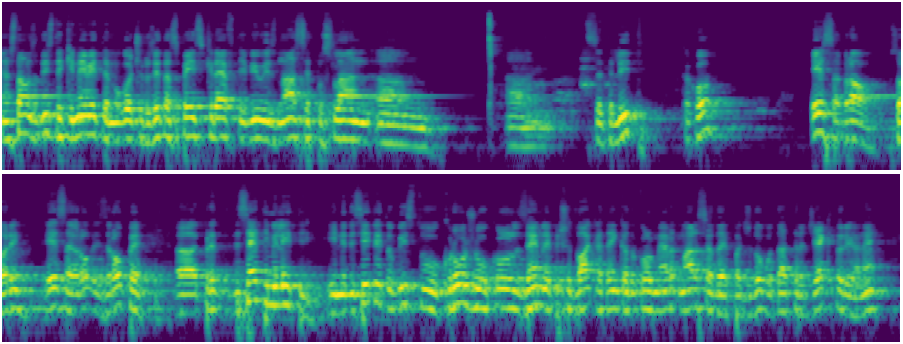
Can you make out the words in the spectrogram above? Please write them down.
enostavno za tiste, ki ne veste, mogoče Rosetta Spacecraft je bil iz nas poslan um, um, satelit. Kako? ESA, bravo, sorry, ESA iz Evrope, uh, pred desetimi leti in je deset let v bistvu krožil okoli Zemlje, prišel dvakrat, enkrat okoli Marsa, da je pač dobil ta trajektorija, uh,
